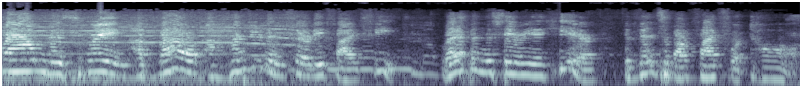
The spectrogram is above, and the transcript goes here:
around this spring about 135 feet. Right up in this area here, the vent's about five foot tall.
